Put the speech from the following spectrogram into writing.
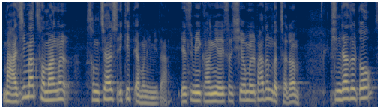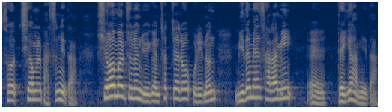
마지막 소망을 성취할 수 있기 때문입니다. 예수님이 강리에서 시험을 받은 것처럼 신자들도 시험을 받습니다. 시험을 주는 유익은 첫째로 우리는 믿음의 사람이 예, 되게 합니다.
